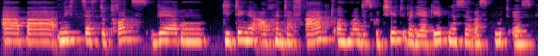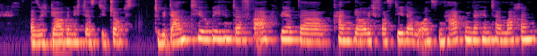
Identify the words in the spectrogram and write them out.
Aber nichtsdestotrotz werden die Dinge auch hinterfragt und man diskutiert über die Ergebnisse, was gut ist. Also ich glaube nicht, dass die Jobs to be done Theorie hinterfragt wird. Da kann, glaube ich, fast jeder bei uns einen Haken dahinter machen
